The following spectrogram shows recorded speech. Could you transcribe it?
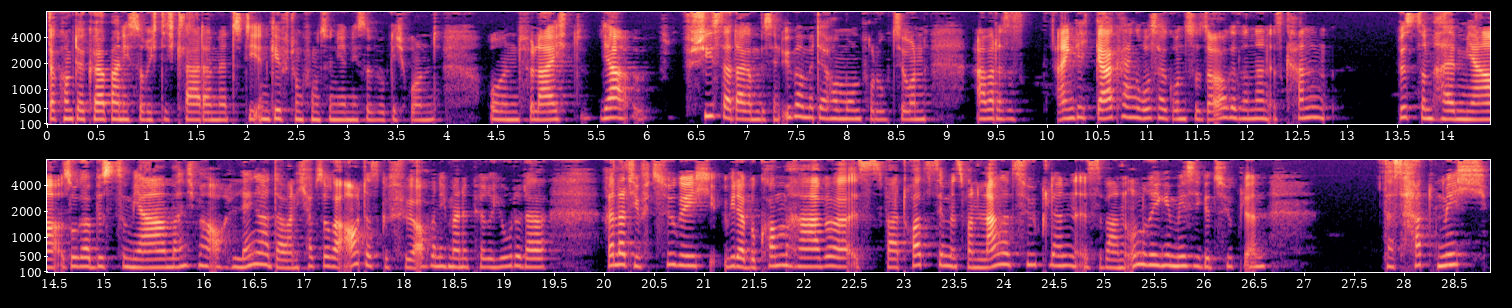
da kommt der Körper nicht so richtig klar damit, die Entgiftung funktioniert nicht so wirklich rund. Und vielleicht, ja, schießt er da ein bisschen über mit der Hormonproduktion, aber das ist eigentlich gar kein großer Grund zur Sorge, sondern es kann bis zum halben Jahr, sogar bis zum Jahr, manchmal auch länger dauern. Ich habe sogar auch das Gefühl, auch wenn ich meine Periode da relativ zügig wieder bekommen habe, es war trotzdem, es waren lange Zyklen, es waren unregelmäßige Zyklen. Das hat mich,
